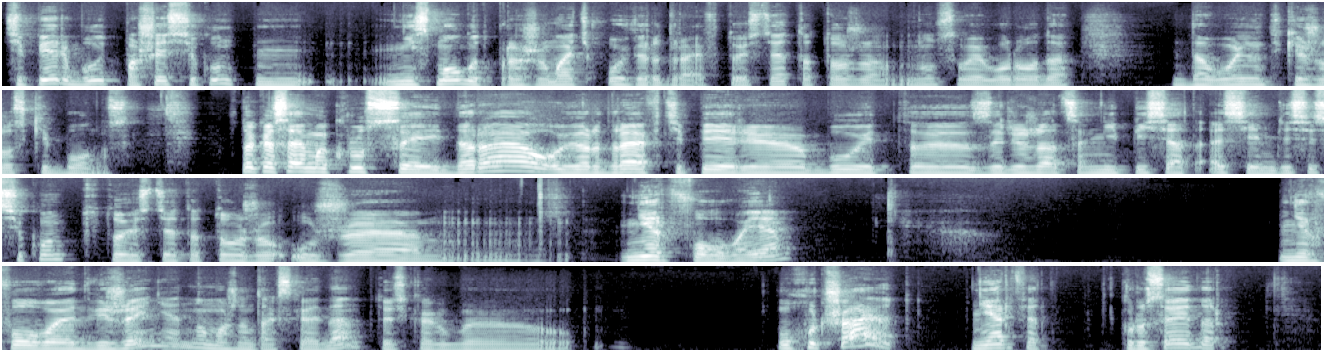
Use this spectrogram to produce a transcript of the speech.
теперь будет по 6 секунд не смогут прожимать овердрайв. То есть это тоже, ну, своего рода довольно-таки жесткий бонус. Что касаемо Крусейдера, овердрайв теперь э, будет э, заряжаться не 50, а 70 секунд. То есть это тоже уже нерфовое. Нерфовое движение, ну, можно так сказать, да? То есть как бы ухудшают, нерфят. Крусейдер.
